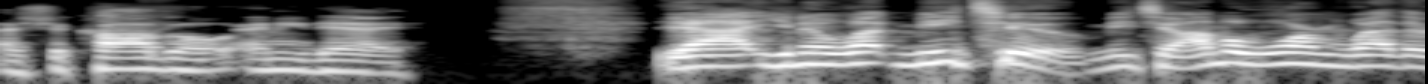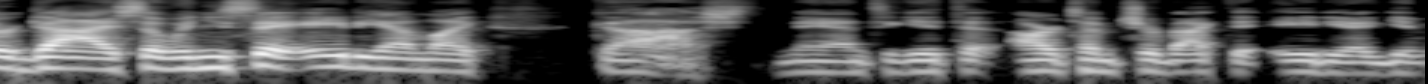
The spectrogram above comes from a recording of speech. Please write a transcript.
uh, Chicago any day. Yeah, you know what? Me too. Me too. I'm a warm weather guy. So when you say 80, I'm like, gosh, man, to get to our temperature back to 80, I'd give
